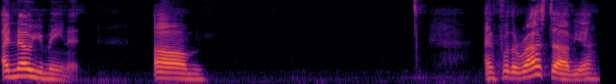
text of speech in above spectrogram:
I know you mean it. Um, and for the rest of you,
